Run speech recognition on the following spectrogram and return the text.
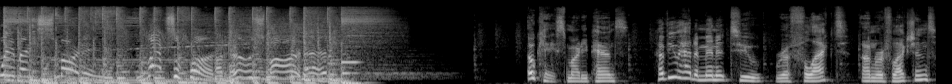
We make smarting lots of fun on Who Smarted. Okay, Smarty Pants, have you had a minute to reflect on reflections?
